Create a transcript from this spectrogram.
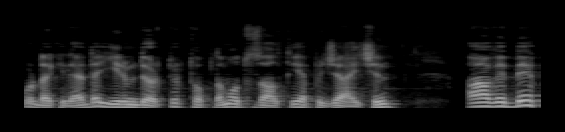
Buradakiler de 24'tür. Toplamı 36 yapacağı için. A ve B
